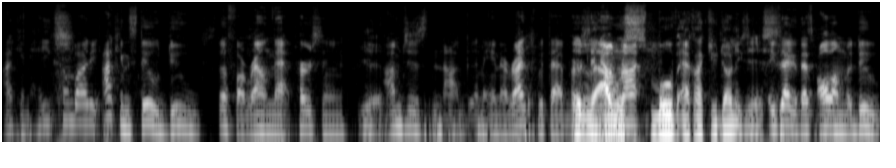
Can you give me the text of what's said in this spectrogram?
I can hate somebody, I can still do stuff around that person. Yeah. I'm just not gonna interact with that person. Literally, I I'm will not smooth act like you don't exist. exactly. That's all I'm gonna do.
